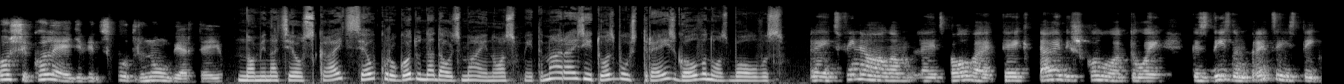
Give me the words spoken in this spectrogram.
poši kolēģi viens otru novērtēju. Nomināciju skaits sev kuru godu nedaudz mainos, itamā raizī tos būs treis galvenos bolvus līdz finālam, līdz balvai teikt tādi skolotoji, kas diezgan precīzi tiek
